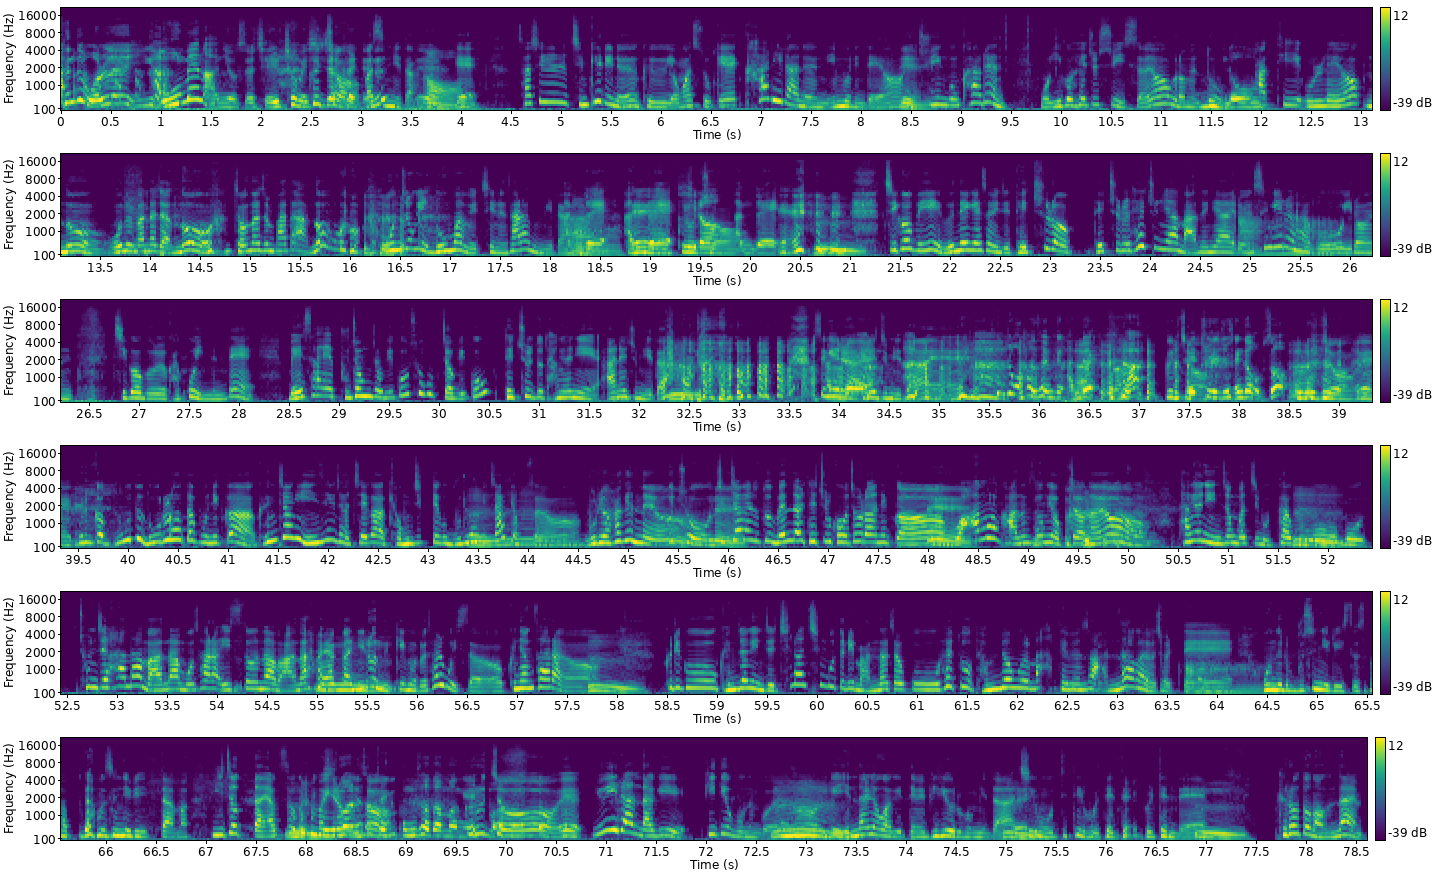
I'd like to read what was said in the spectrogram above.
근데 원래 이게 no man 아니었어요? 제일 처음에 그쵸, 시작할 때는? 맞습니다. 네. 어. 예. 사실 짐 캐리는 그 영화 속에 칼이라는 인물인데요. 네. 이 주인공 칼은 뭐 이거 해줄 수 있어요? 그러면 no. no. 파티 올래요? no. 오늘 만나자. no. 전화 좀 받아. no. 온종일 no만 외치는 사람입니다. 안 돼. 안 네, 돼. 그렇죠. 싫어. 안 돼. 네. 음. 직업이 은행에서 이제 대출업 대출을 해주냐 마느냐 이런 아. 승인을 하고 이런 직업을 갖고 있는데 매사에 부정적이고 소극적이고 대출도 당연히 안 해줍니다. 음. 승인을 안 해줍니다. 해줍니다. 예. 손종업 판사님 안 돼? 돌아가? 그렇죠. 대출해줄 생각 없어? 그렇죠. 예. 그러니까 모두 no를 하다 보니까 굉장히 인생 자체가 경직되고 무료하게 음, 짝이 없어요. 무료하겠네요. 그렇죠. 네. 직장에서도 맨날 대출 거절하니까 네. 뭐 아무런 가능성이 없잖아요. 당연히 인정받지 못하고 음. 뭐 존재 하나 많아 뭐 살아 있어나 많아 약간 음. 이런 느낌으로 살고 있어요. 그냥 살아요. 음. 그리고 굉장히 이제 친한 친구들이 만나자고 해도 변명을 막 대면서 안 나가요 절대. 아. 오늘은 무슨 일이 있어서 바쁘다 무슨 일이 있다 막 잊었다 약속을 음. 막 이러면서 되게 공사다망해. 그렇죠. 예. 유일한 낙이 비디오 보는 거예요. 음. 이게 옛날 영화기 때문에 비디오를 봅니다. 네. 지금 OTT를 볼 텐데 볼 텐데. 음. 그러던 어느 날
